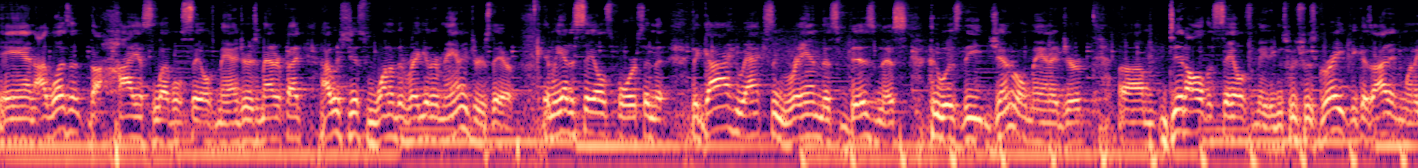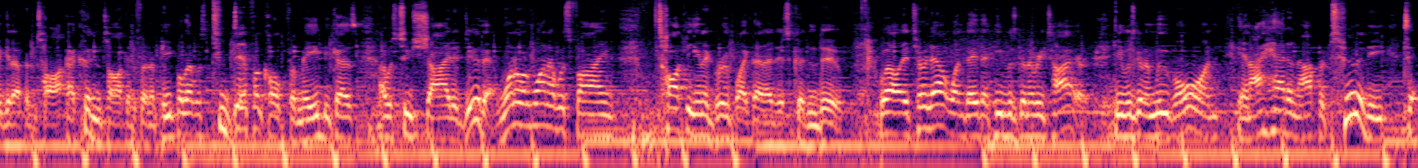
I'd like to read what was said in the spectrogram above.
and I wasn't the highest level sales manager. As a matter of fact I was just one of the regular managers there. And we had a sales force and the the guy who actually ran this business who was the general manager um, did all the sales meetings which was great because I didn't want to get up and talk. I couldn't talk in front of people. That was too difficult for me because I was too shy to do that. One-on-one -on -one, I was fine. Talking in a group like like that I just couldn't do. Well it turned out one day that he was going to retire. He was going to move on and I had an opportunity to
